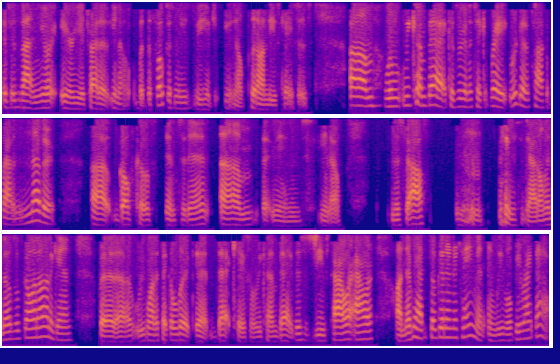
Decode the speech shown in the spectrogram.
if it's not in your area. Try to, you know, but the focus needs to be, you know, put on these cases. Um, when we come back, because we're going to take a break, we're going to talk about another uh, Gulf Coast incident, um, and you know, the South, God only knows what's going on again. But uh, we want to take a look at that case when we come back. This is G's Power Hour on Never Had So Good Entertainment, and we will be right back.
